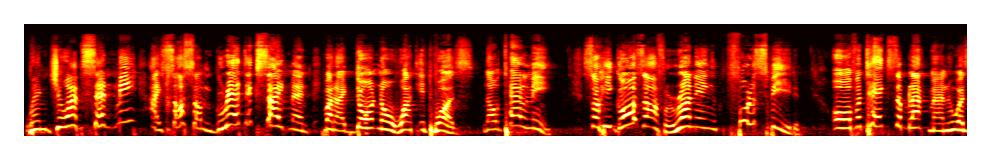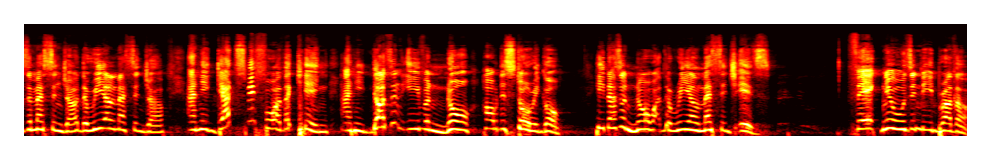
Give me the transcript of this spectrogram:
when Joab sent me, I saw some great excitement, but I don't know what it was. Now tell me. So he goes off running full speed overtakes the black man who was the messenger, the real messenger, and he gets before the king and he doesn't even know how the story go. He doesn't know what the real message is. Fake news, Fake news indeed, brother.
